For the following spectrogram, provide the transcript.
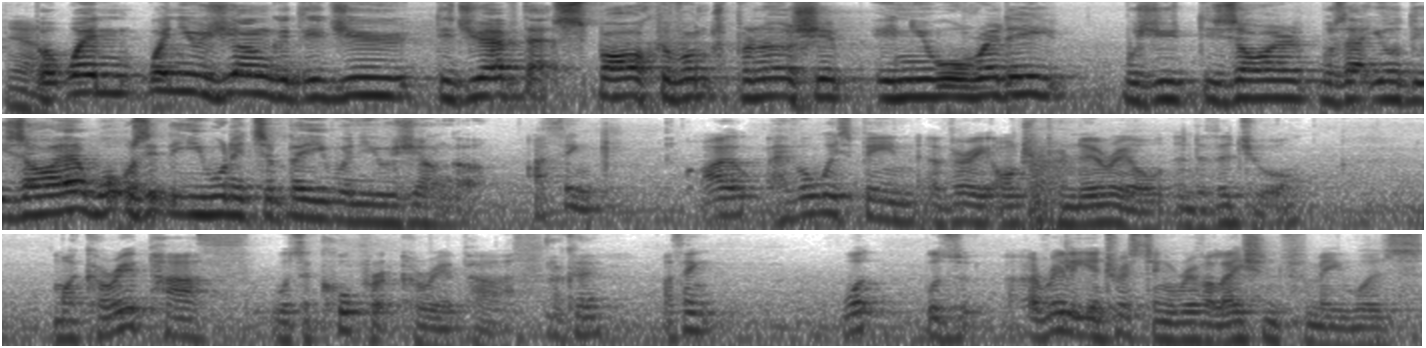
Yeah. But when when you was younger, did you did you have that spark of entrepreneurship in you already? Was you desire? Was that your desire? What was it that you wanted to be when you was younger? I think I have always been a very entrepreneurial individual. My career path was a corporate career path. Okay. I think what was a really interesting revelation for me was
